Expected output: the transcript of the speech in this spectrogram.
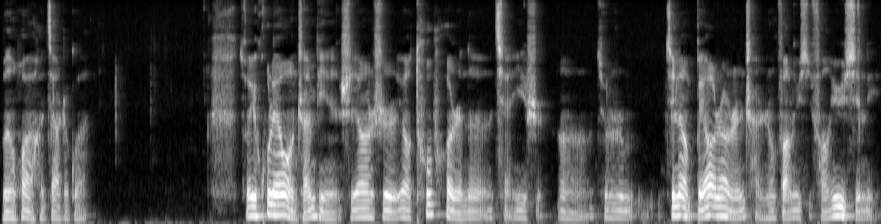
文化和价值观。所以，互联网产品实际上是要突破人的潜意识，嗯，就是尽量不要让人产生防御防御心理，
